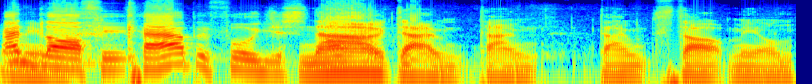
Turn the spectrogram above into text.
Anyway. laughing cow before you start. No, don't, don't, don't start me on.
